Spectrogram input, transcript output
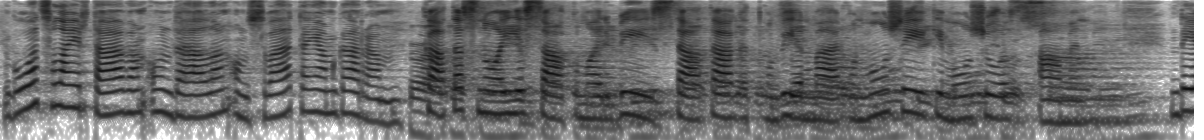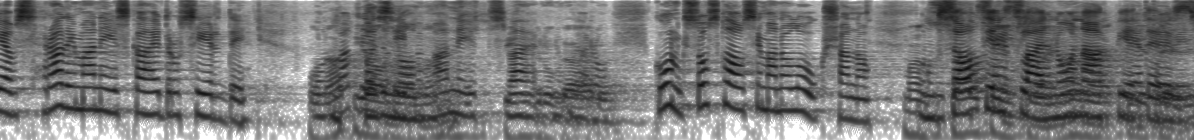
Gods lai ir tēvam un dēlam un svētajam garam. Kā tas no iesākuma ir bijis, tā tagad un vienmēr un mūžīgi mūžos. Āmen! Dievs, radi manī skaidru sirdi un patiesību manī svētru garu. Kungs, uzklausi manu lūgšanu. Un sauciens, lai nonāk pie tevis.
